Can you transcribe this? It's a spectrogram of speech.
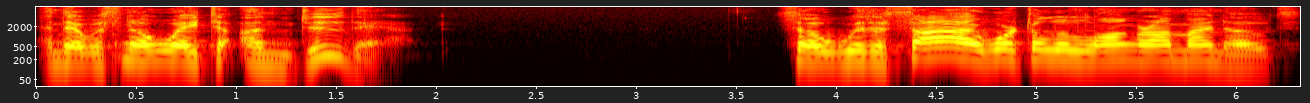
And there was no way to undo that. So with a sigh, I worked a little longer on my notes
